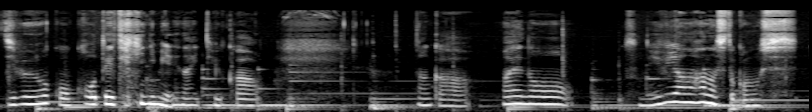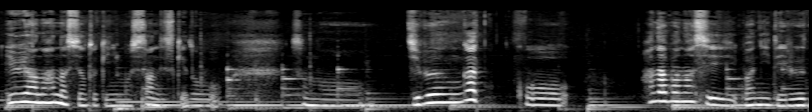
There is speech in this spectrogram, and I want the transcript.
自分をこう肯定的に見れないっていうかなんか前のその指輪の話とかも指輪の話の時にもしたんですけどその自分がこう華々しい場に出る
